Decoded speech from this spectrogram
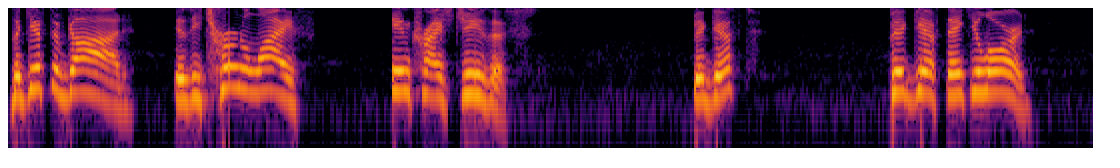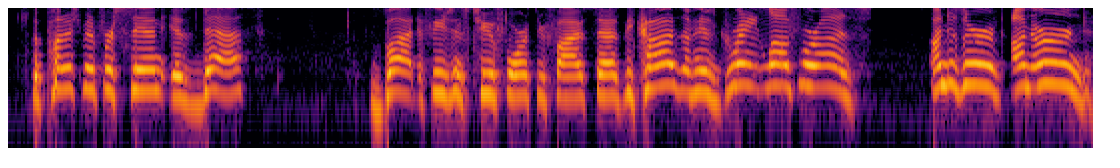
the gift of God is eternal life in Christ Jesus. Big gift? Big gift. Thank you, Lord. The punishment for sin is death. But Ephesians 2 4 through 5 says, because of his great love for us, undeserved, unearned,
